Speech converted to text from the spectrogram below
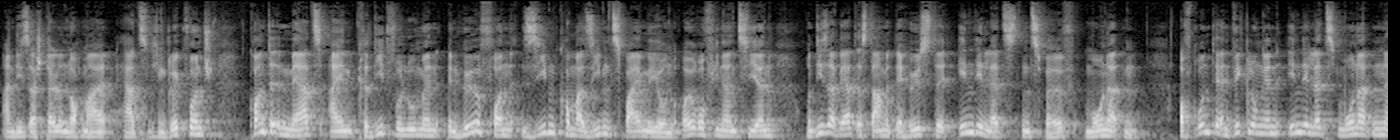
an dieser Stelle nochmal herzlichen Glückwunsch, konnte im März ein Kreditvolumen in Höhe von 7,72 Millionen Euro finanzieren und dieser Wert ist damit der höchste in den letzten zwölf Monaten. Aufgrund der Entwicklungen in den letzten Monaten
